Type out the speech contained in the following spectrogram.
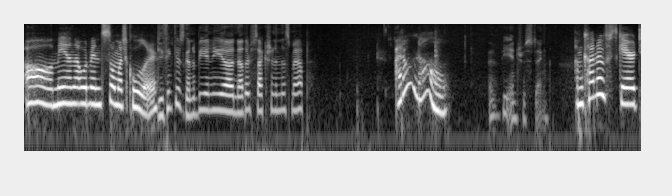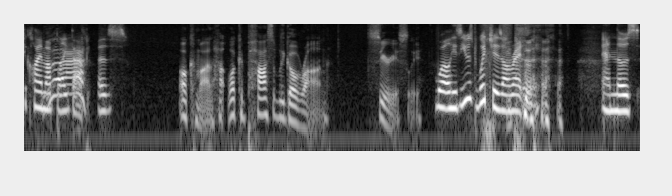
Oh man, that would have been so much cooler. Do you think there's going to be any uh, nether section in this map? I don't know. That'd be interesting. I'm kind of scared to climb up like Ah! that because Oh, come on. How, what could possibly go wrong? Seriously. well, he's used witches already. and those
